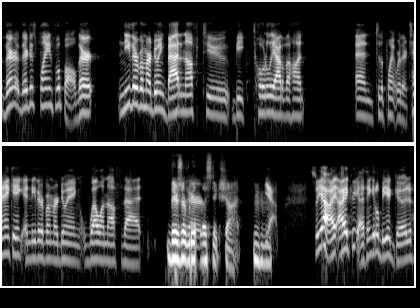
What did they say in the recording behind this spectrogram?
they're they're just playing football. They're neither of them are doing bad enough to be totally out of the hunt and to the point where they're tanking, and neither of them are doing well enough that There's a realistic shot. Mhm. yeah. So yeah, I, I agree. I think it'll be a good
